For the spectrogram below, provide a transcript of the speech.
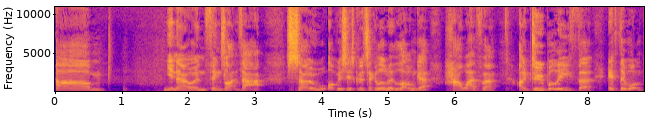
um, you know, and things like that. So obviously it's going to take a little bit longer. However, I do believe that if they want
